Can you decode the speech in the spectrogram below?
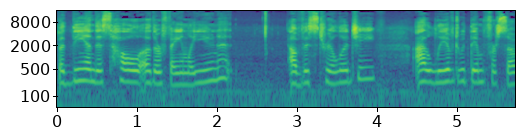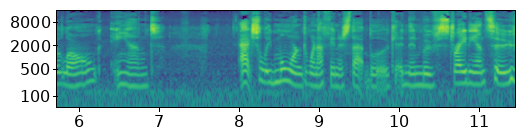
But then this whole other family unit of this trilogy, I lived with them for so long and actually mourned when I finished that book and then moved straight into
